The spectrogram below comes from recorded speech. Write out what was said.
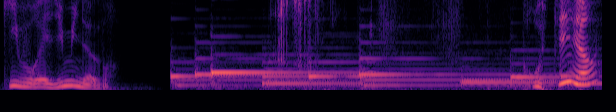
qui vous résume une œuvre. Crousti, hein?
